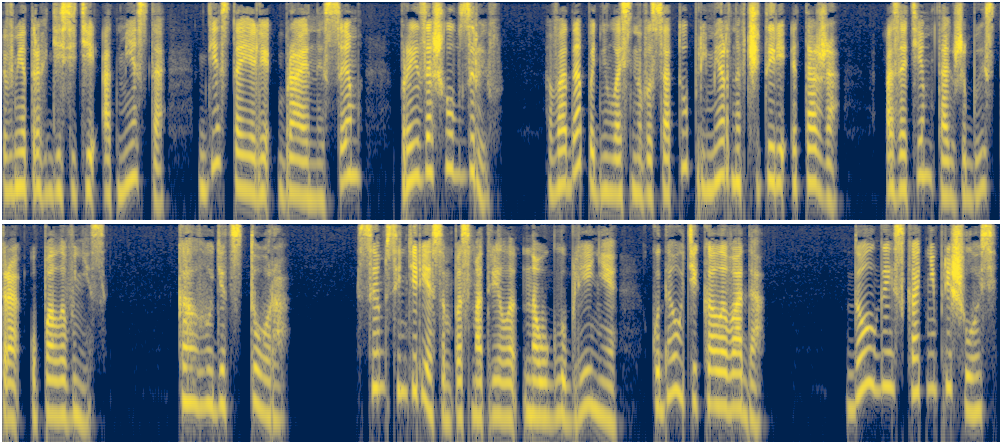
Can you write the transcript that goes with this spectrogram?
В метрах десяти от места, где стояли Брайан и Сэм, произошел взрыв. Вода поднялась на высоту примерно в четыре этажа, а затем также быстро упала вниз. «Колодец Тора», Сэм с интересом посмотрела на углубление, куда утекала вода. Долго искать не пришлось.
